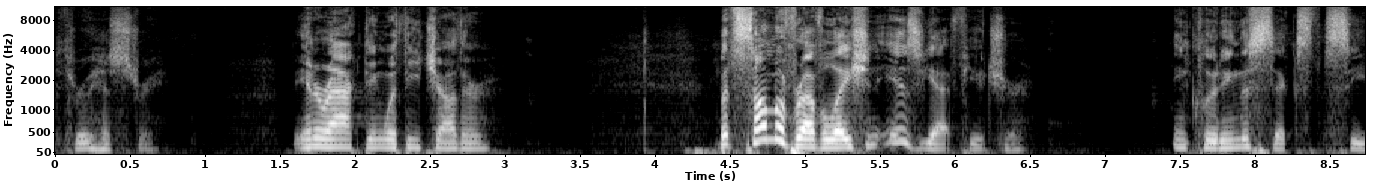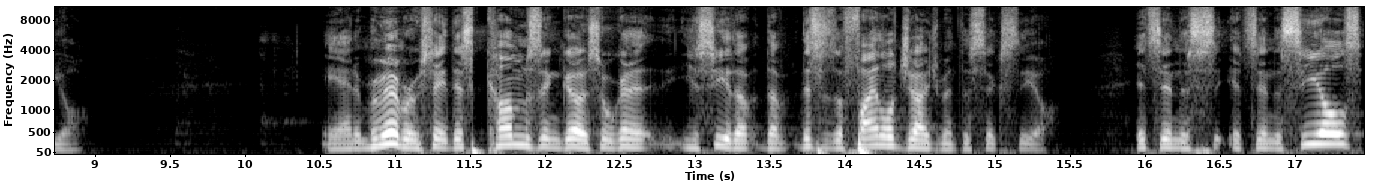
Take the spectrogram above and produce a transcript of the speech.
through history, interacting with each other. But some of Revelation is yet future, including the sixth seal. And remember, we say this comes and goes. So we're to, you see, the, the, this is the final judgment, the sixth seal. It's in, the, it's in the seals.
